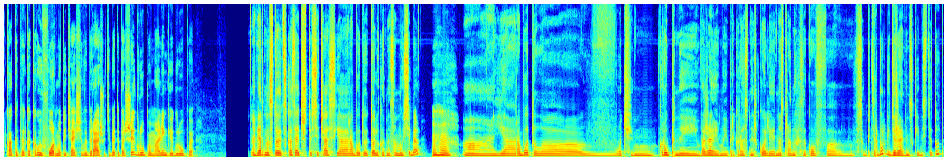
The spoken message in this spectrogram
как это, какую форму ты чаще выбираешь? У тебя это большие группы, маленькие группы? Наверное, стоит сказать, что сейчас я работаю только на саму себя. Угу. Я работала в очень крупной, уважаемой, прекрасной школе иностранных языков а, в Санкт-Петербурге, Державинский институт.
